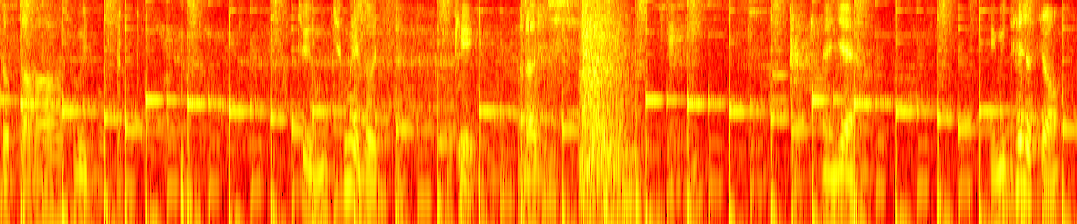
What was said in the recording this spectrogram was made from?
덥다. 아, 소고기 먹자. 갑자기 엄청 많이 넣어졌어요. 오케이. 그렇지. 자, 이제 밋밋해졌죠?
